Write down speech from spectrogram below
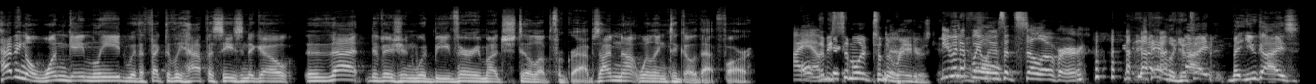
Having a one game lead with effectively half a season to go, that division would be very much still up for grabs. I'm not willing to go that far. I am. That'd be similar to the Raiders game. Even if we lose, it's still over. Yeah, look, it's- Guys- but you guys,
